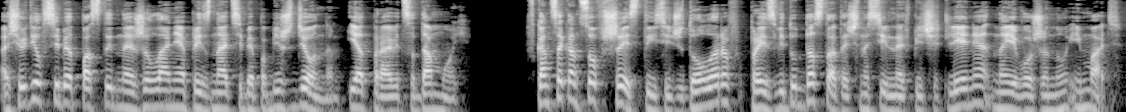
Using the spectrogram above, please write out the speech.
ощутил в себе постыдное желание признать себя побежденным и отправиться домой. В конце концов, 6 тысяч долларов произведут достаточно сильное впечатление на его жену и мать.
